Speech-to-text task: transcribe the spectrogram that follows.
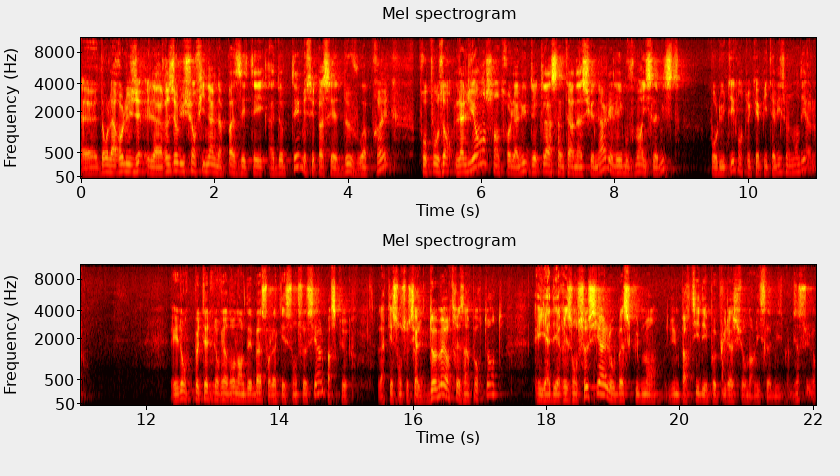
euh, dont la, résolution finale n'a pas été adoptée, mais c'est passé à deux voix près, proposant l'alliance entre la lutte de classe internationale et les mouvements islamistes pour lutter contre le capitalisme mondial. Et donc peut-être nous reviendrons dans le débat sur la question sociale, parce que la question sociale demeure très importante, et il y a des raisons sociales au basculement d'une partie des populations dans l'islamisme, bien sûr.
